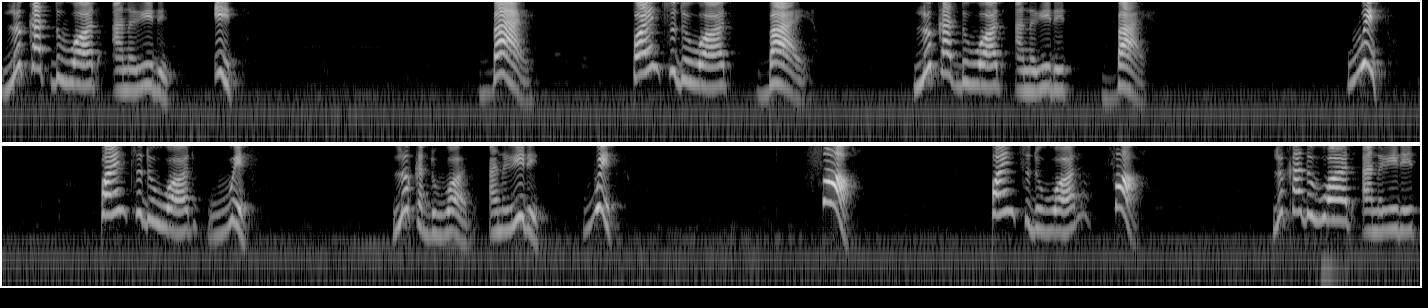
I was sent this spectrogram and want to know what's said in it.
Look at the word and read it. Eat. Buy. Point to the word buy. Look at the word and read it. Buy. With. Point to the word with. Look at the word and read it. With. For. Point to the word. Look at the word and read it.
